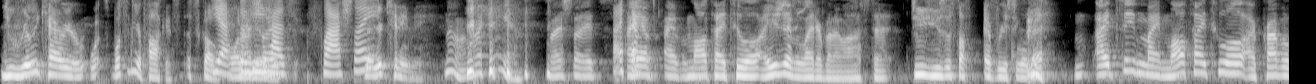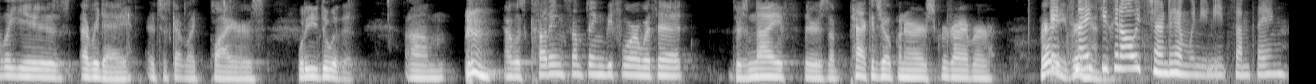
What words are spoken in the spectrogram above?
You really carry your what's, what's in your pockets? Let's go. yeah, What so are he they? has No, you're kidding me. No, I'm not kidding you. Flashlights. I I have I have a multi tool. I usually have a lighter, but I lost it. Do you use this stuff every single day? I'd say my multi tool I probably use every day. It's just got like pliers. what do you do with it? Um, I was cutting something before with it. There's a knife. There's a package opener, screwdriver. Very. it's very nice. handy. You can always turn to him when you need something.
